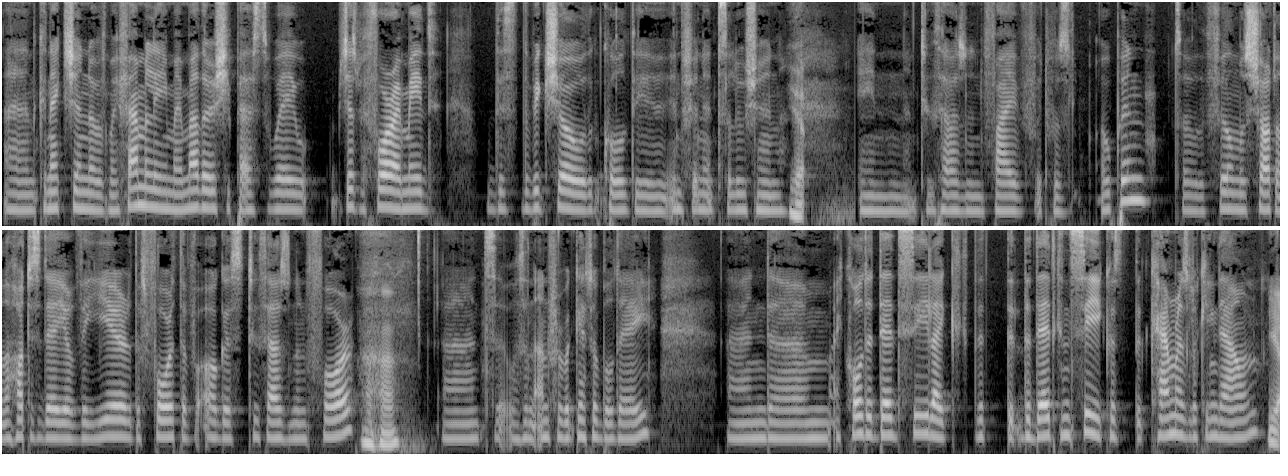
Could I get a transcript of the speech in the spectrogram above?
and connection of my family. My mother, she passed away just before I made this the big show called the Infinite Solution. Yeah. In 2005, it was opened. So the film was shot on the hottest day of the year, the 4th of August 2004 Uh huh. and it was an unforgettable day. And um, I called it Dead Sea, like the the, the dead can see because the camera's looking down. Yeah.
